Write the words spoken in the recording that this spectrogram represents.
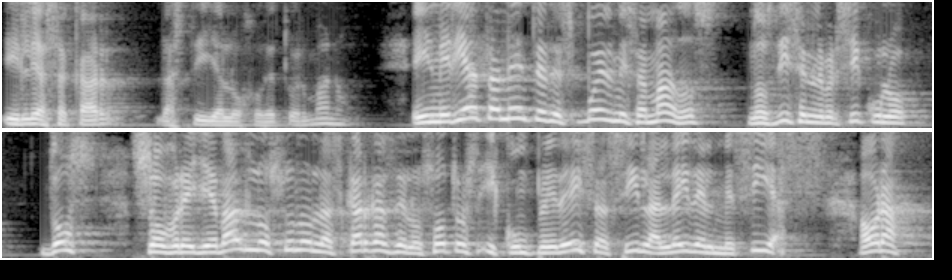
irle a sacar la astilla al ojo de tu hermano. E inmediatamente después, mis amados, nos dice en el versículo 2, sobrellevad los unos las cargas de los otros y cumpliréis así la ley del Mesías. Ahora,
